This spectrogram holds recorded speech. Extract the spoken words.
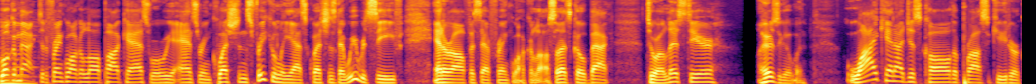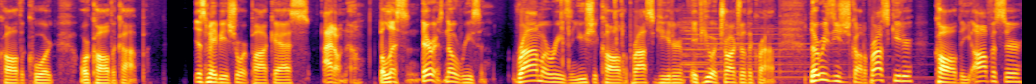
Welcome back to the Frank Walker Law Podcast, where we are answering questions, frequently asked questions that we receive in our office at Frank Walker Law. So let's go back to our list here. Here's a good one. Why can't I just call the prosecutor or call the court or call the cop? This may be a short podcast. I don't know. But listen, there is no reason, rhyme or reason, you should call the prosecutor if you are charged with a crime. No reason you should call the prosecutor, call the officer,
